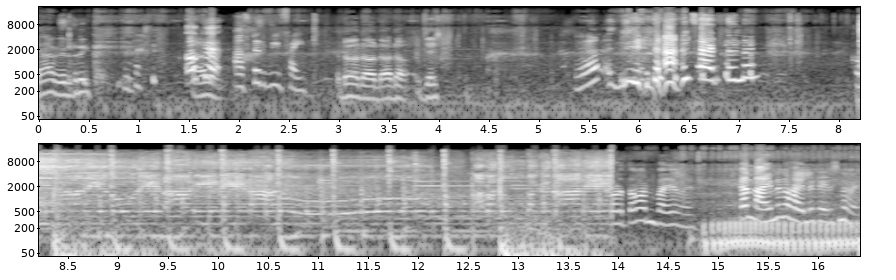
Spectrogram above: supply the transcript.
యా విల్రిక్. Okay. After we fight no no no no just dance భయమే. కానీ నైన్ నువ్వు హైలైట్ ఏడిసినవే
